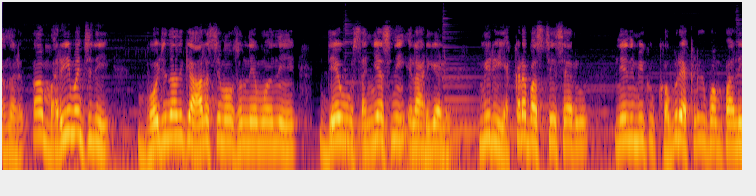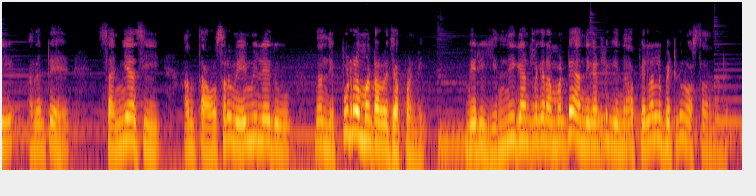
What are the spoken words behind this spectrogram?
అన్నాడు. ఆ మరీ మంచిది. భోజనానికి ఆలస్యం అవుతుందేమో అని దేవు సన్యాసిని ఇలా అడిగాడు. మీరు ఎక్కడ బస చేశారు? నేను మీకు కబురు ఎక్కడికి పంపాలి? అనంటే సన్యాసి అంత అవసరం ఏమీ లేదు. నన్ను ఎప్పుడు రమ్మంటారో చెప్పండి. మీరు ఎన్ని గంటలకి రమ్మంటే అన్ని గంటలకి నా పిల్లల్ని పెట్టుకుని వస్తాను అన్నాడు.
